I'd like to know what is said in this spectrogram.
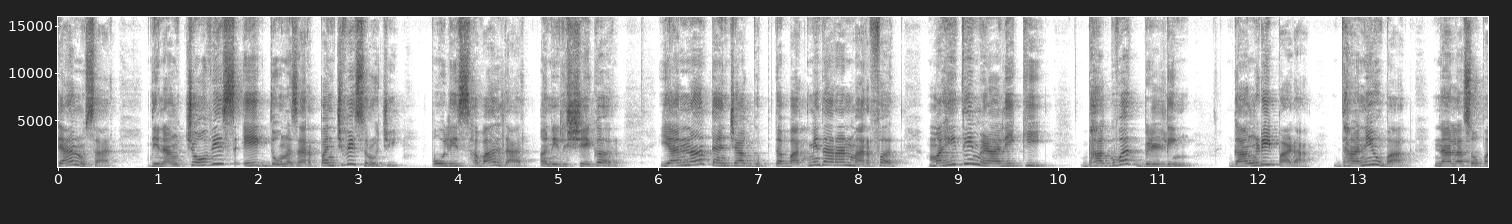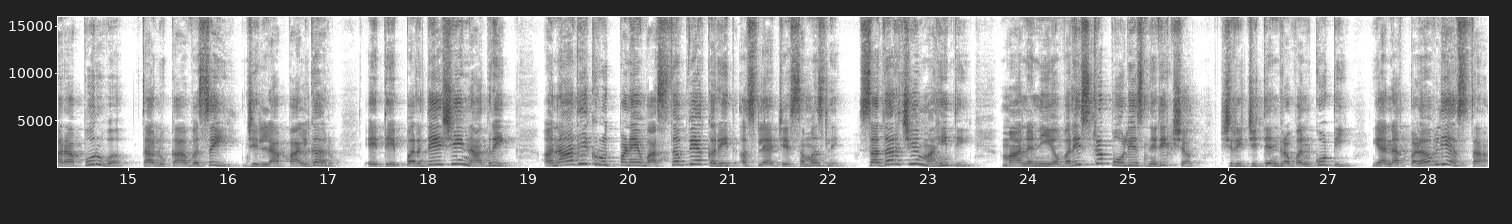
त्यानुसार दिनांक चोवीस एक दोन हजार पंचवीस रोजी पोलीस हवालदार अनिल शेगर यांना त्यांच्या गुप्त बातमीदारांमार्फत माहिती मिळाली की भागवत बिल्डिंग गांगडीपाडा धानिवबाग नालासोपारा पूर्व तालुका वसई जिल्हा पालघर. येथे परदेशी नागरिक अनाधिकृतपणे वास्तव्य करीत असल्याचे समजले. सदरची माहिती माननीय वरिष्ठ पोलीस निरीक्षक श्री जितेंद्र वनकोटी यांना कळवली असता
